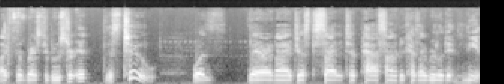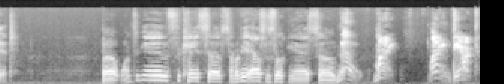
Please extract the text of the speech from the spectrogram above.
like the Register Booster, it this too was there, and I just decided to pass on it because I really didn't need it. But once again, it's the case of somebody else is looking at it, so no, mine, mine, damn it.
